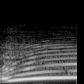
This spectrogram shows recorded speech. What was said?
Mm-hmm.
